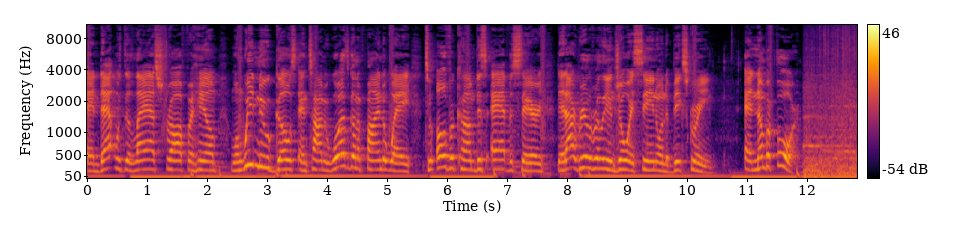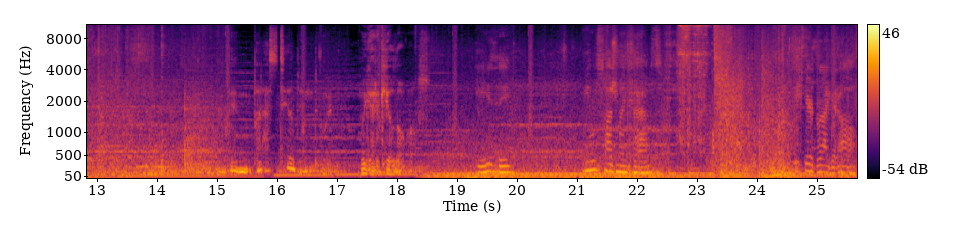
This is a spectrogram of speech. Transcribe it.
And that was the last straw for him when we knew Ghost and Tommy was gonna find a way to overcome this adversary that I really, really enjoy seeing on the big screen. And number four. I didn't, but I still didn't do it. We gotta kill Lobos. Easy. You massage my calves. Here's where I get off.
